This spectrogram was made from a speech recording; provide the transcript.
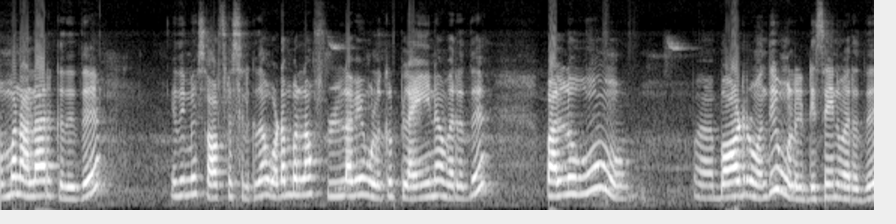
ரொம்ப நல்லா இருக்குது இது. இதுவுமே சாஃப்ட் சில்க் தான். உடம்பெல்லாம் ஃபுல்லாகவே உங்களுக்கு ப்ளைனாக வருது. பல்லுவும் பார்டரும் வந்து உங்களுக்கு டிசைன் வருது.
